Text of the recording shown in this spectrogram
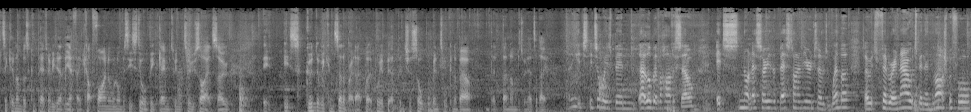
particular numbers compared to maybe the FA Cup final, and obviously still a big game between the two sides. So it, it's good that we can celebrate that, but probably a bit of pinch of salt when talking about the, the numbers we had today. I think it's it's always been a little bit of a harder sell. It's not necessarily the best time of year in terms of weather. So it's February now. It's been in March before.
